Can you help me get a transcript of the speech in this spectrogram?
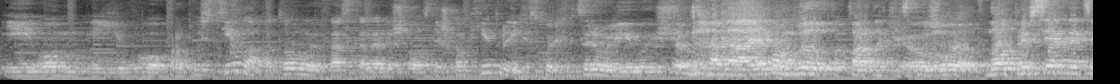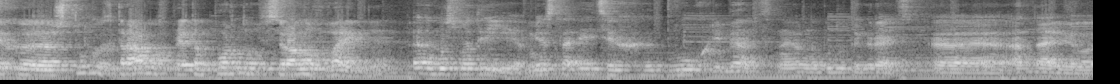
И он его пропустил, а потом УЕФА сказали, что он слишком хитрый, и дисквалифицировали его еще. Да, да, я помню, было пару таких случаев. Но при всех этих э, штуках, травмах, при этом Порту все равно фаворит, нет? Э, ну смотри, вместо этих двух ребят, наверное, будут играть э, Атавио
